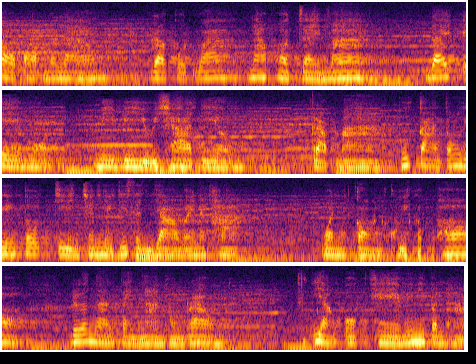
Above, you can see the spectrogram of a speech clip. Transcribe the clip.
สอบออกมาแล้ว ปรากฏว่าน่าพอใจมาก ได้เอหมด มีบีอยู่วิชาเดียว กลับมาผู้การต้องเลี้ยงโต๊ะจีนฉันอย่างที่สัญญาไว้นะคะ วันก่อนคุยกับพ่อ เรื่องงานแต่งงานของเรา ทุกอย่างโอเคไม่มีปัญหา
